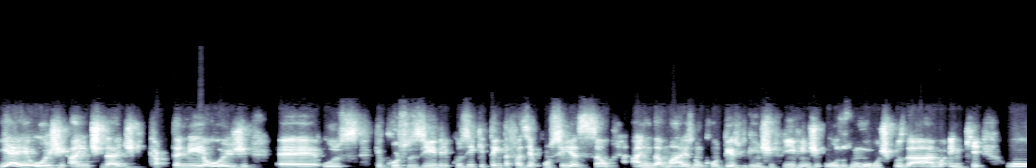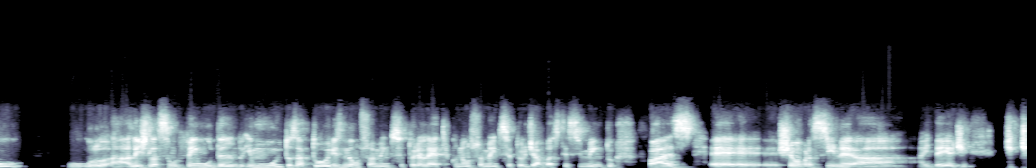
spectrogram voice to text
e é hoje a entidade que capitaneia hoje é, os recursos hídricos e que tenta fazer a conciliação ainda mais num contexto que a gente vive de usos múltiplos da água, em que o, o, a legislação vem mudando e muitos atores, não somente o setor elétrico, não somente o setor de abastecimento, faz é, chama para si né, a, a ideia de de, de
